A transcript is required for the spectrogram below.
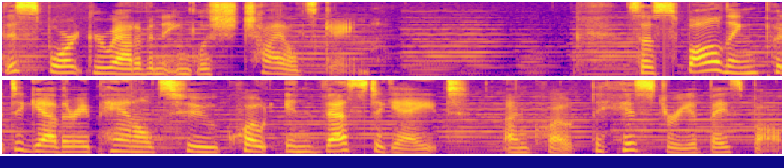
this sport grew out of an English child's game. So Spalding put together a panel to, quote, investigate, unquote, the history of baseball.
